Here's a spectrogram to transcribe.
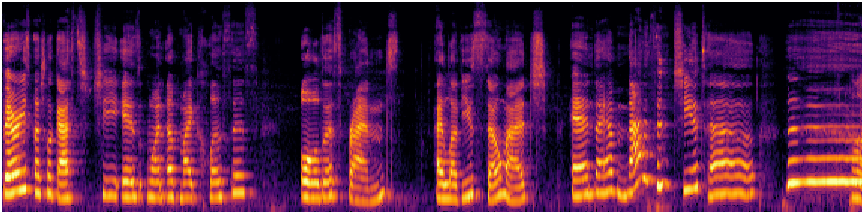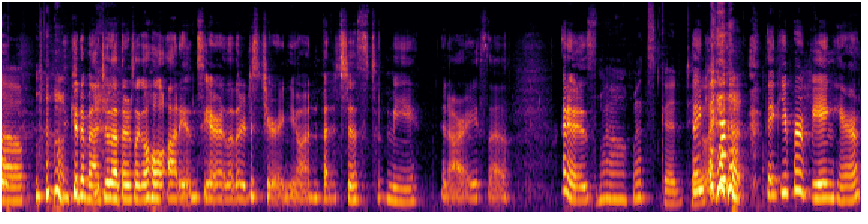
very special guest. She is one of my closest, oldest friends. I love you so much. And I have Madison Cheeatow. Hello. you can imagine that there's like a whole audience here that they're just cheering you on, but it's just me and Ari. So, anyways, well, that's good too. Thank you, for, thank you for being here.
